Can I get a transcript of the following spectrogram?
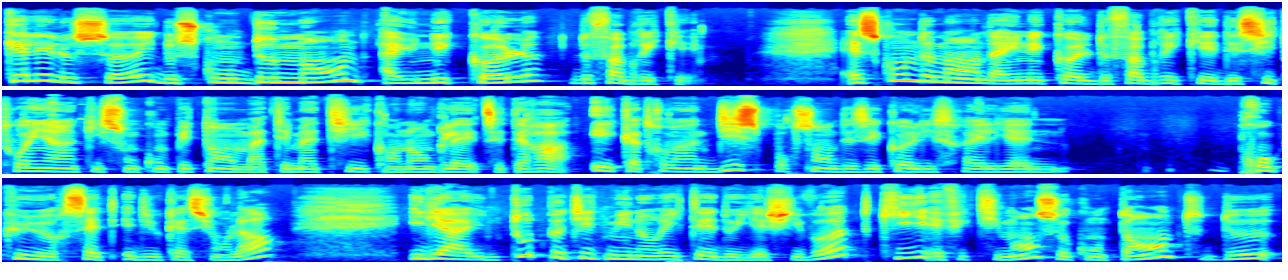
quel est le seuil de ce qu'on demande à une école de fabriquer? Est-ce qu'on demande à une école de fabriquer des citoyens qui sont compétents en mathématiques, en anglais, etc., et 90% des écoles israéliennes procurent cette éducation-là. Il y a une toute petite minorité de yeshivot qui, effectivement, se contentent de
